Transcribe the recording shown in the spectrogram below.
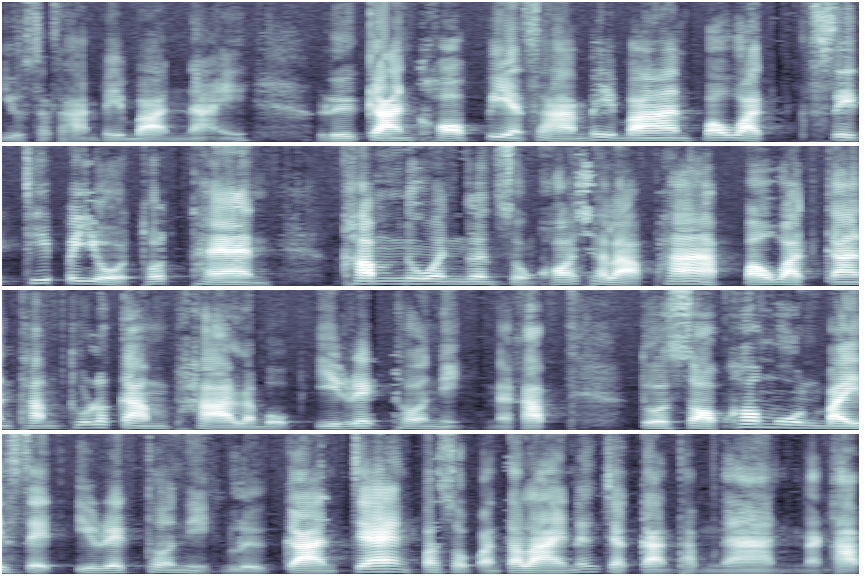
อยู่สถานพยาบาลไหน หรือการขอเปลี่ยนสถานพยาบาล ประวัติสิทธิประโยชน์ทดแทนคำนวณเงินสงเคราะห์ชราภาพ ประวัติการทำธุรกรรมผ่านระบบอิเล็กทรอนิกส์นะครับตรวจสอบข้อมูลใบเสร็จอิเล็กทรอนิกส์หรือการแจ้งประสบอันตรายเนื่องจากการทำงานนะครับ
